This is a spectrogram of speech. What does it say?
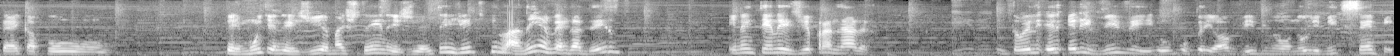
peca por ter muita energia, mas tem energia. E tem gente que lá nem é verdadeiro e nem tem energia para nada. Então ele, ele, ele vive, o, o vive no, no limite sempre.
